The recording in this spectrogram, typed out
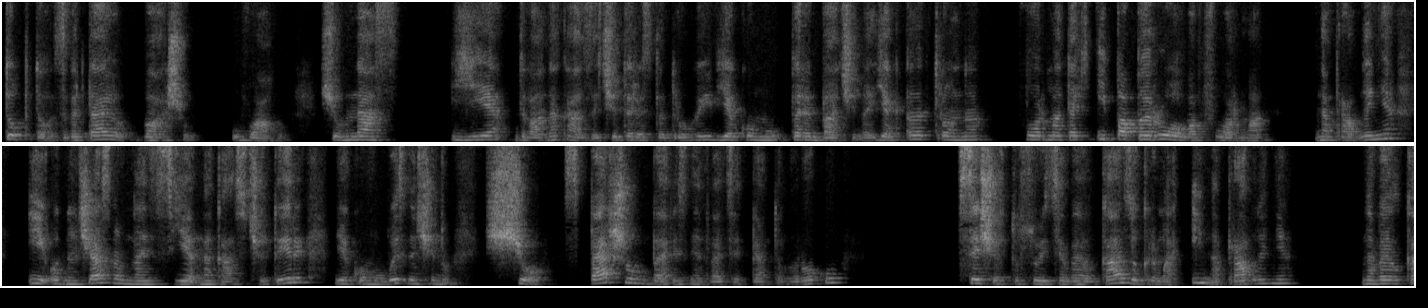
Тобто, звертаю вашу увагу, що в нас є два накази 402, в якому передбачена як електронна форма, так і паперова форма направлення, і одночасно в нас є наказ 4, в якому визначено, що з 1 березня 2025 року все, що стосується ВЛК, зокрема і направлення на ВЛК,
